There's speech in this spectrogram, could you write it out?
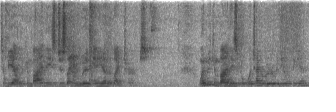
to be able to combine these just like we would any other like terms. When we combine these, what type of root are we dealing with again?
